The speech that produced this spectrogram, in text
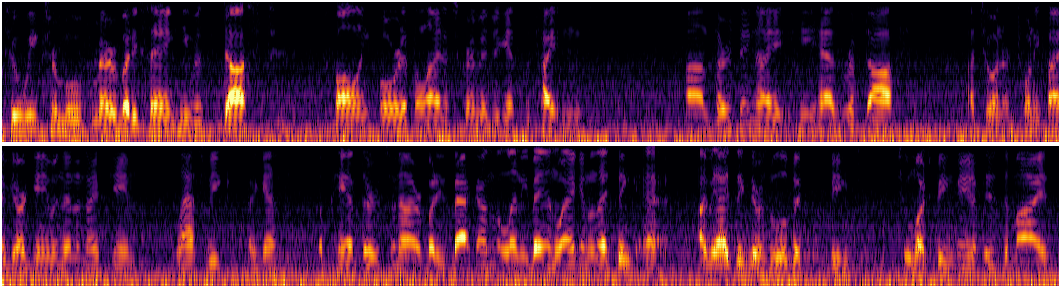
Two weeks removed from everybody saying he was dust, falling forward at the line of scrimmage against the Titans on Thursday night. He has ripped off a 225 yard game and then a nice game last week against the Panthers. So now everybody's back on the Lenny bandwagon. And I think, eh, I mean, I think there was a little bit being too much being made of his demise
